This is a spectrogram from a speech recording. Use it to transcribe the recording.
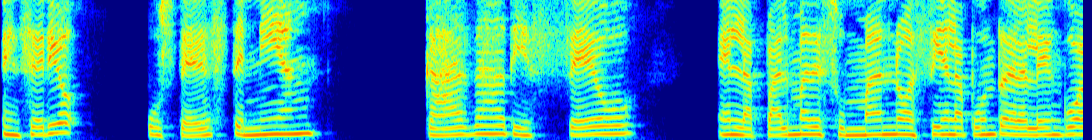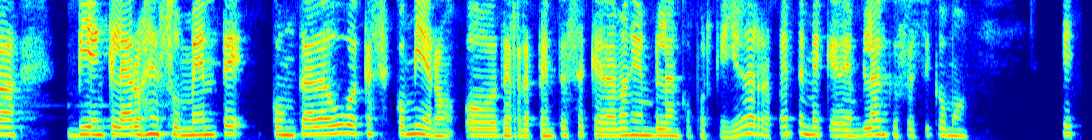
En serio, ustedes tenían cada deseo en la palma de su mano, así en la punta de la lengua, bien claros en su mente con cada uva que se comieron, o de repente se quedaban en blanco, porque yo de repente me quedé en blanco y fue así como, ¿qué,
